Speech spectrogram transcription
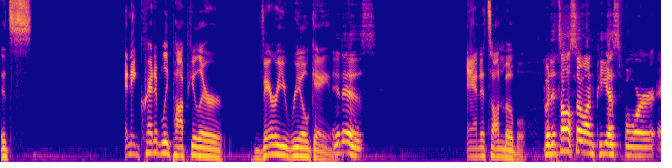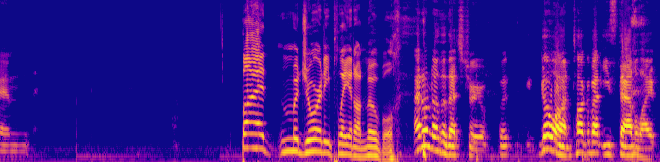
It's an incredibly popular, very real game, It is, and it's on mobile. But it's also on PS4 and But majority play it on mobile. I don't know that that's true. But go on, talk about Estab Life.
